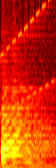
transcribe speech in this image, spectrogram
Five, four, three,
